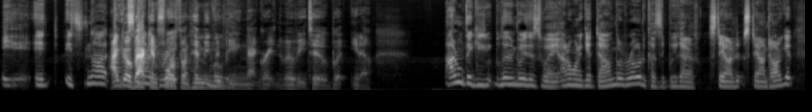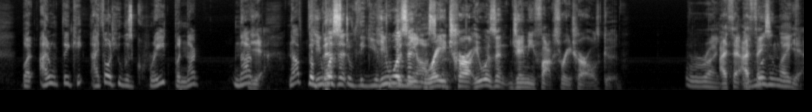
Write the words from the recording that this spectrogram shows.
it, it it's not. I go back and forth on him even movie. being that great in the movie too. But you know, I don't think he. Let me put it this way: I don't want to get down the road because we gotta stay on stay on target. But I don't think he. I thought he was great, but not not Yeah. not the he best of the year. he wasn't Ray Charles. He wasn't Jamie Foxx Ray Charles good. right. I thi- I it think- wasn't like yeah.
